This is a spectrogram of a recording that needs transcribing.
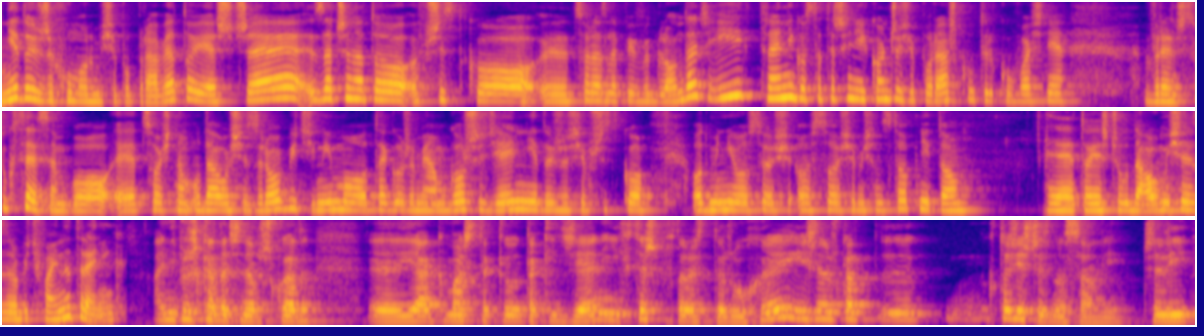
nie dość, że humor mi się poprawia, to jeszcze zaczyna to wszystko e, coraz lepiej wyglądać i trening ostatecznie nie kończy się porażką, tylko właśnie wręcz sukcesem, bo e, coś nam udało się zrobić i mimo tego, że miałam gorszy dzień, nie dość, że się wszystko odmieniło o sto- o 180 stopni, to, e, to jeszcze udało mi się zrobić fajny trening. A nie przeszkadza Ci na przykład, y, jak masz taki, taki dzień i chcesz powtarzać te ruchy, i jeśli na przykład y, ktoś jeszcze jest na sali, czyli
